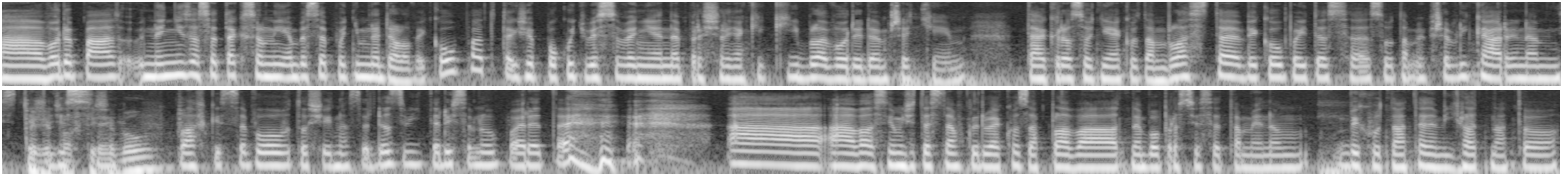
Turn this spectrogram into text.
A vodopád není zase tak silný, aby se pod ním nedalo vykoupat, takže pokud vysloveně nepršel nějaký kýble vody den předtím, tak rozhodně jako tam vlezte, vykoupejte se, jsou tam i převlíkárny na místě. Takže plavky si, sebou? Plavky sebou, to všechno se dozvíte, když se mnou pojedete. a, a vlastně můžete se tam v klidu jako zaplavat, nebo prostě se tam jenom vychutnat ten výhled na to,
